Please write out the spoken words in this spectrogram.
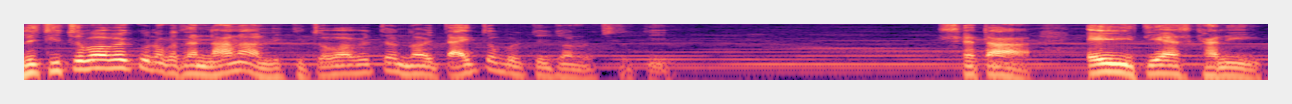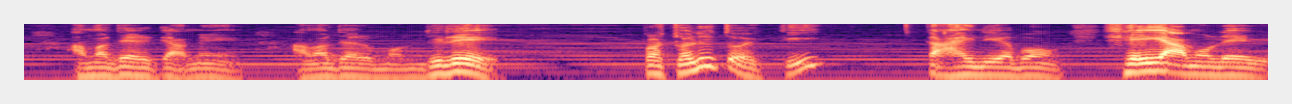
লিখিতভাবে কোনো কথা? না না, লিখিতভাবে তো নয়, তাই তো বলছি জনশ্রুতি। সেটা এই ইতিহাসখানি আমাদের গ্রামে, আমাদের মন্দিরে প্রচলিত একটি কাহিনী এবং সেই আমলের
